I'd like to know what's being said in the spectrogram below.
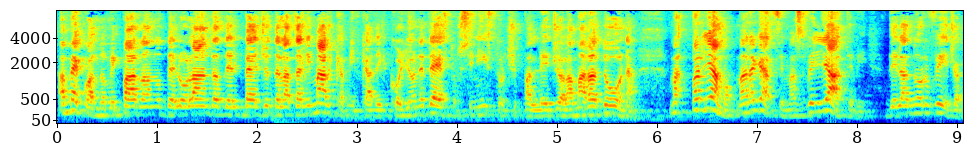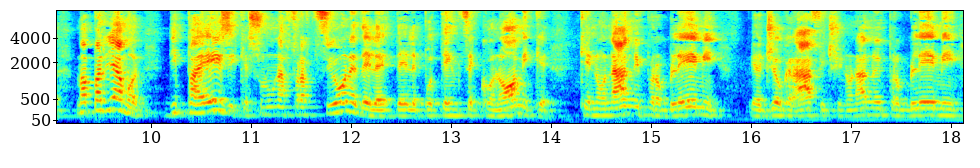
A me quando mi parlano dell'Olanda, del Belgio della Danimarca mi cade il coglione destro, sinistro, ci palleggia la Maradona. Ma parliamo, ma ragazzi, ma svegliatevi della Norvegia, ma parliamo di paesi che sono una frazione delle, delle potenze economiche, che non hanno i problemi eh, geografici, non hanno i problemi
